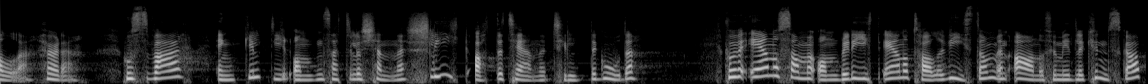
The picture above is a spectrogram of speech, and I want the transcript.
alle. Hør det. Hos hver enkelt gir Ånden seg til å kjenne slik at det tjener til det gode. For ved en og samme ånd blir det gitt en å tale visdom, en annen å formidle kunnskap.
